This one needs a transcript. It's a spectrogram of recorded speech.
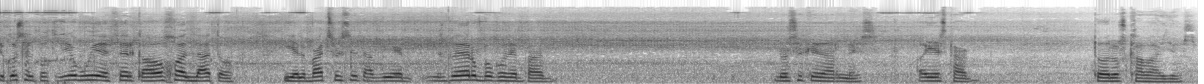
chicos al potrillo muy de cerca, ojo al dato. Y el macho ese también. Les voy a dar un poco de pan. No sé qué darles. Ahí están. Todos los caballos.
